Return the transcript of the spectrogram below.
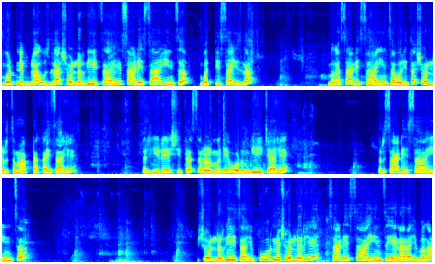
बोटनेक ब्लाऊजला शोल्डर घ्यायचं आहे साडेसहा इंच बत्तीस साईजला बघा साडेसहा इंचावर इथं शोल्डरचं माप टाकायचं आहे. तर ही रेष इथं सरळमध्ये ओढून घ्यायची आहे. तर साडेसहा इंच शोल्डर घ्यायचं आहे. पूर्ण शोल्डर हे साडेसहा इंच येणार आहे बघा.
